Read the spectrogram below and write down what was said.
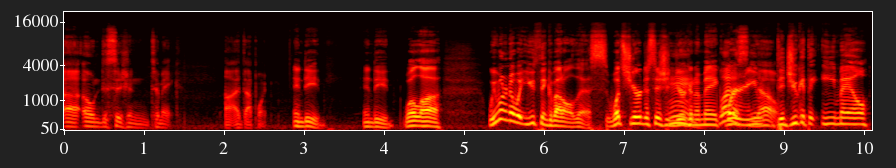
uh, own decision to make uh, at that point. Indeed. Indeed. Well, uh, we want to know what you think about all this. What's your decision you're Hmm, going to make? Where you know. did you get the email?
